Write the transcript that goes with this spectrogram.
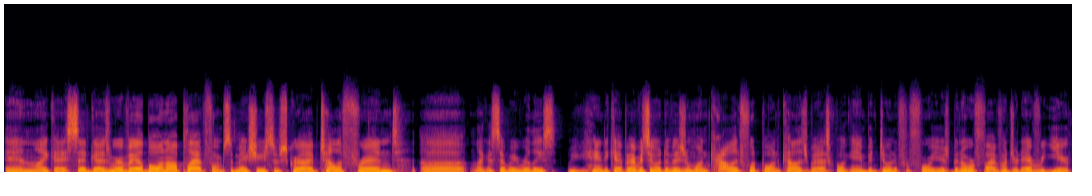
and like I said, guys, we're available on all platforms. So make sure you subscribe, tell a friend. Uh, like I said, we release, we handicap every single Division One college football and college basketball game. Been doing it for four years. Been over 500 every year.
